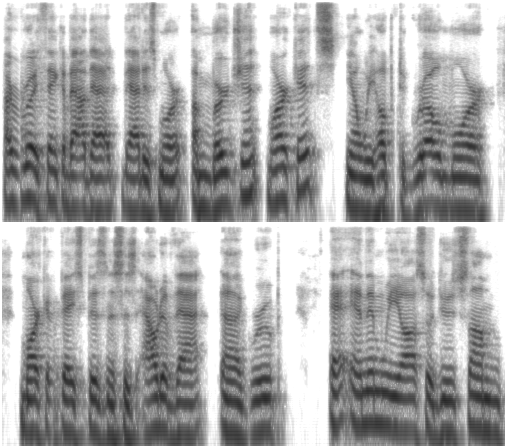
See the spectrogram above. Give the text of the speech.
I really think about that that is more emergent markets. You know, we hope to grow more market-based businesses out of that uh, group, and, and then we also do some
